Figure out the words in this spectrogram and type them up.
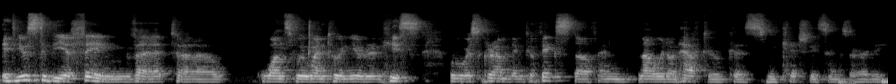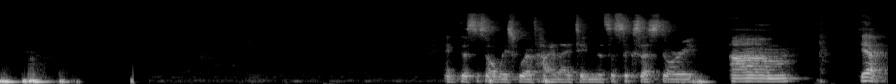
it used to be a thing that uh, once we went to a new release, we were scrambling to fix stuff, and now we don't have to because we catch these things early. I think this is always worth highlighting. That's a success story. Um, yeah,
